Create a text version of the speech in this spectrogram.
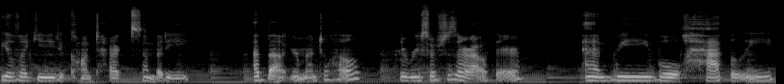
feel like you need to contact somebody about your mental health the resources are out there and we will happily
